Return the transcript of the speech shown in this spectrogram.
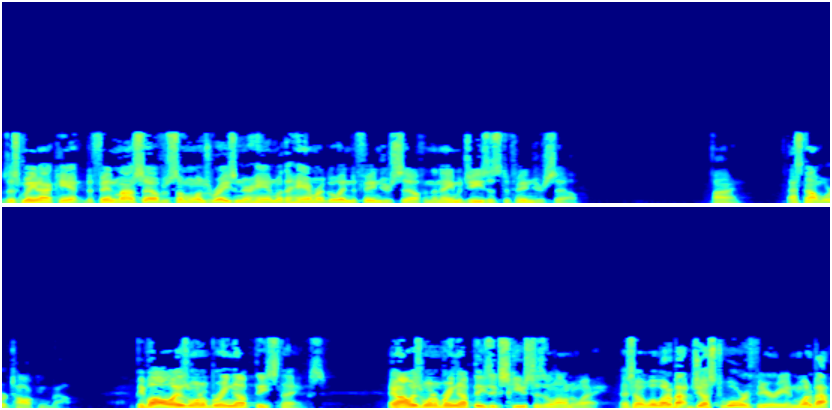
does this mean I can't defend myself if someone's raising their hand with a hammer? Go ahead and defend yourself. In the name of Jesus, defend yourself. Fine. That's not what we're talking about. People always want to bring up these things. And I always want to bring up these excuses along the way. And so, well, what about just war theory? And what about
